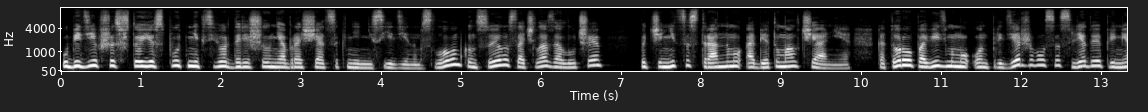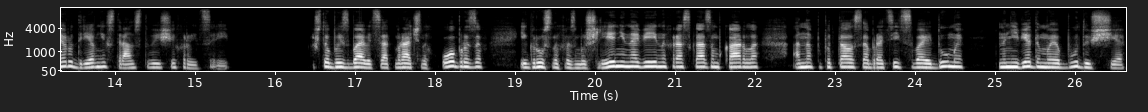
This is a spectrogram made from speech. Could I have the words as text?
Убедившись, что ее спутник твердо решил не обращаться к ней ни с единым словом, Консуэла сочла за лучшее подчиниться странному обету молчания, которого, по-видимому, он придерживался, следуя примеру древних странствующих рыцарей. Чтобы избавиться от мрачных образов и грустных размышлений, навеянных рассказом Карла, она попыталась обратить свои думы на неведомое будущее,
